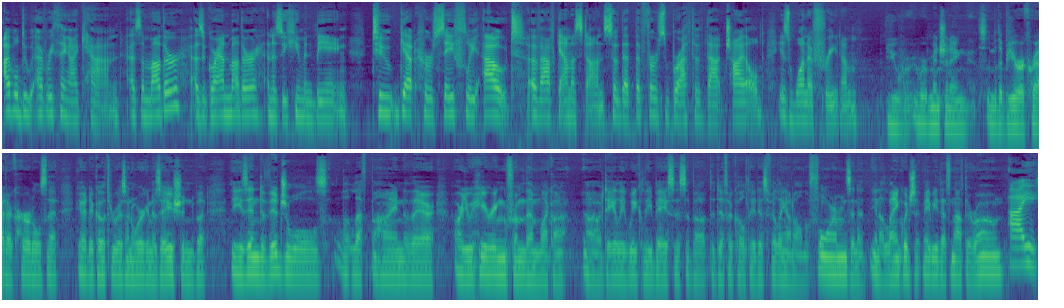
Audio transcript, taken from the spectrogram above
I will do everything I can as a mother, as a grandmother, and as a human being to get her safely out of Afghanistan so that the first breath of that child is one of freedom you were mentioning some of the bureaucratic hurdles that you had to go through as an organization, but these individuals left behind there, are you hearing from them like on a uh, daily, weekly basis about the difficulty it is filling out all the forms in a, in a language that maybe that's not their own? I,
